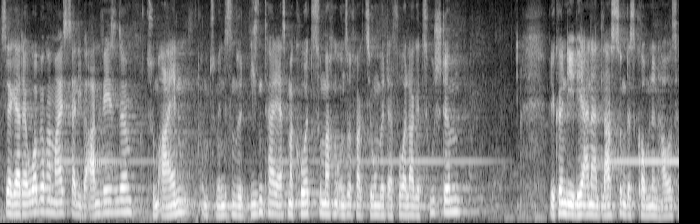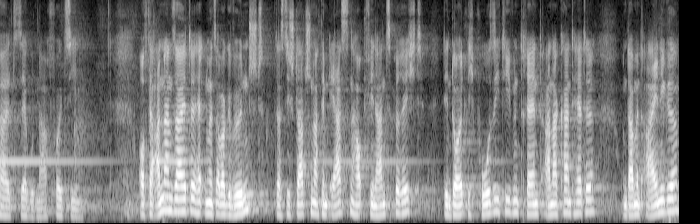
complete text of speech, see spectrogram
Sehr geehrter Herr Oberbürgermeister, liebe Anwesende, zum einen, um zumindest diesen Teil erst einmal kurz zu machen, unsere Fraktion wird der Vorlage zustimmen. Wir können die Idee einer Entlastung des kommenden Haushalts sehr gut nachvollziehen. Auf der anderen Seite hätten wir uns aber gewünscht, dass die Stadt schon nach dem ersten Hauptfinanzbericht den deutlich positiven Trend anerkannt hätte und damit einige,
